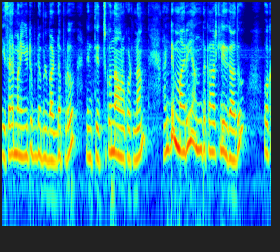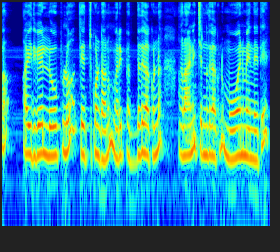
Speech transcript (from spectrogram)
ఈసారి మన యూట్యూబ్ డబ్బులు పడ్డప్పుడు నేను తెచ్చుకుందాం అనుకుంటున్నాం. అంటే మరీ అంత కాస్ట్లీది కాదు. ఒక ఐదు వేలు లోపులో తెచ్చుకుంటాను. మరి పెద్దది కాకుండా అలా అని చిన్నది కాకుండా మోయనమైంది అయితే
